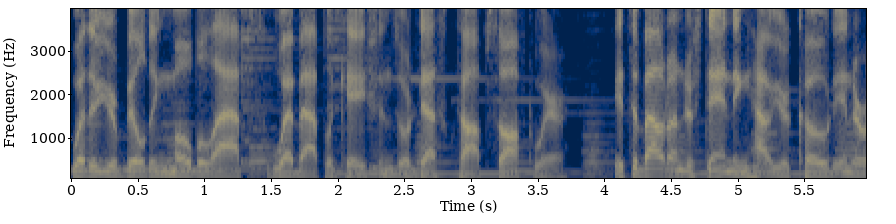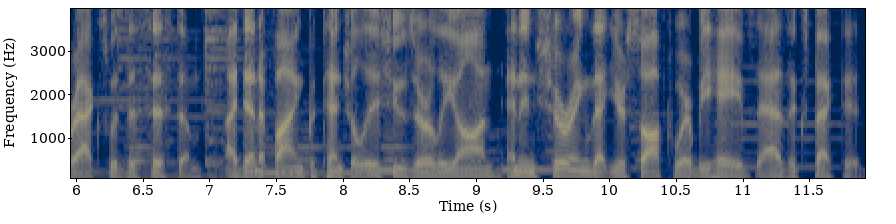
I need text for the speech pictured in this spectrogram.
Whether you're building mobile apps, web applications, or desktop software, it's about understanding how your code interacts with the system, identifying potential issues early on, and ensuring that your software behaves as expected.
